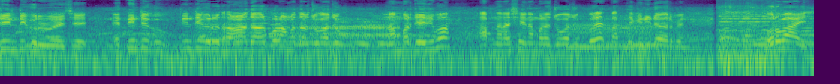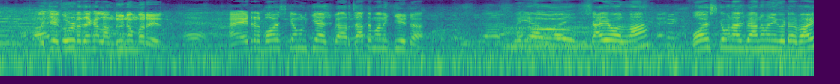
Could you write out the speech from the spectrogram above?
তিনটি গরু রয়েছে। এই তিনটি তিনটি গরু ধারণা দেওয়ার পর আমরা তার যোগাযোগ নাম্বার দিয়ে দিব। আপনারা সেই নাম্বারে যোগাযোগ করে তার থেকে নিতে পারবেন। বড় ভাই, ওই যে গরুটা দেখালাম দুই নম্বরের। হ্যাঁ এটার বয়স কেমন কি আসবে? আর যাতে মানে কি এটা? না? বয়স কেমন আসবে আনুমানিক ওটার ভাই?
